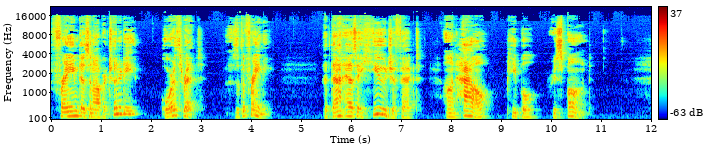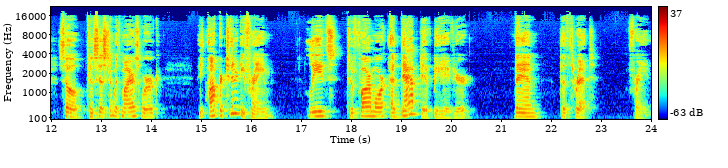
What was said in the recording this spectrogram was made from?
framed as an opportunity or a threat, this is the framing, that that has a huge effect on how people respond. So, consistent with Meyer's work, the opportunity frame leads to far more adaptive behavior than the threat frame.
